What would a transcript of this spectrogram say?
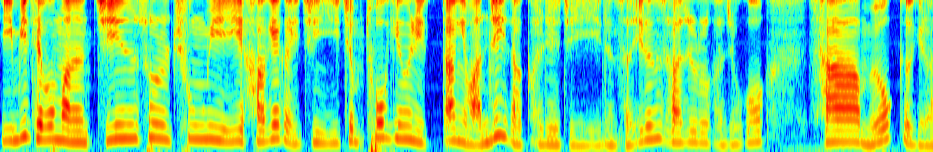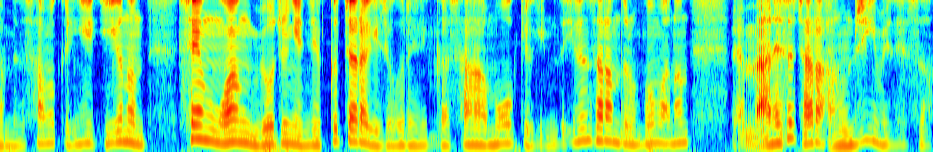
이 밑에 보면은 진술 충미 이 하계가 있지 이점 토기운이 땅이 완전히 다 깔려 있죠. 이 이런 사 이런 사주를 가지고 사묘격이라 합니다. 사묘격 이 이거는 생왕묘 중에 이제 끝자락이죠. 그러니까 사묘격입니다. 이런 사람들은 보면은 웬만해서 잘 안 움직임에 대해서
